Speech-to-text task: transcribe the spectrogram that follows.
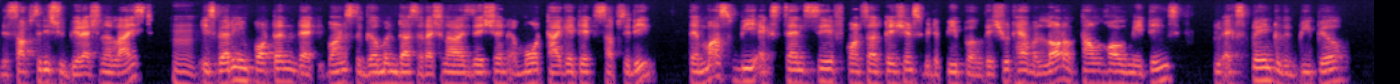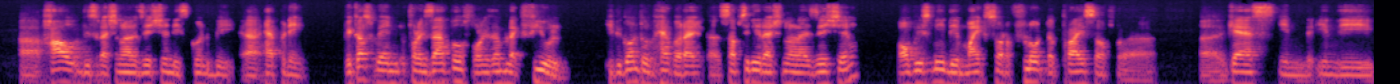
the subsidies should be rationalized. Mm. It's very important that once the government does a rationalization, a more targeted subsidy, there must be extensive consultations with the people. They should have a lot of town hall meetings to explain to the people uh, how this rationalization is going to be uh, happening. Because when, for example, for example, like fuel, if you're going to have a, a subsidy rationalization, obviously they might sort of float the price of uh, uh gas in the, in the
